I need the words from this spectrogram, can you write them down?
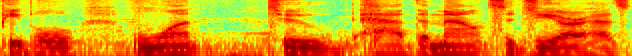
people want to have the mounts that GR has.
